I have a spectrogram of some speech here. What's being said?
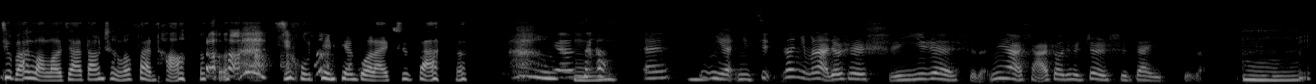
就把姥姥家当成了饭堂，几乎天天过来吃饭。天呐，哎，你你记，那你们俩就是十一认识的，你俩啥时候就是正式在一起的？嗯。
